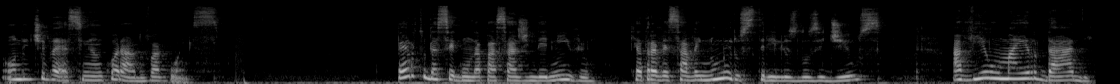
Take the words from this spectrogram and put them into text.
onde tivessem ancorado vagões. Perto da segunda passagem de nível, que atravessava inúmeros trilhos luzidios, havia uma herdade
